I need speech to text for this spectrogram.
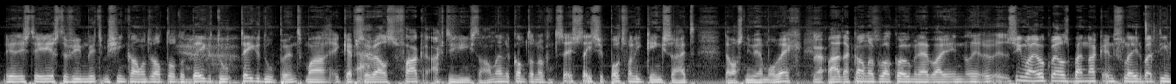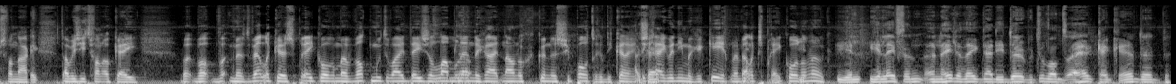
dit is de eerste vier minuten. Misschien kwam het wel tot het tegendoel, tegendoelpunt. Maar ik heb ze wel eens vaker achter zien staan. En dan komt er nog steeds support van die Kingside. Dat was nu helemaal weg. Ja, maar dat kan ook wel komen. Dat hebben wij in, eh, zien wij ook wel eens bij NAC in het verleden, bij teams van NAC. Dat we iets van, oké, met welke spreekkoren, met wat moeten wij deze lamlendigheid nou nog kunnen supporteren? Die, krijgen- die we niet meer gekeerd, met welk spreekkoor dan ook. Je, je leeft een, een hele week naar die derby toe. Want hè, kijk, hè, de, de-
